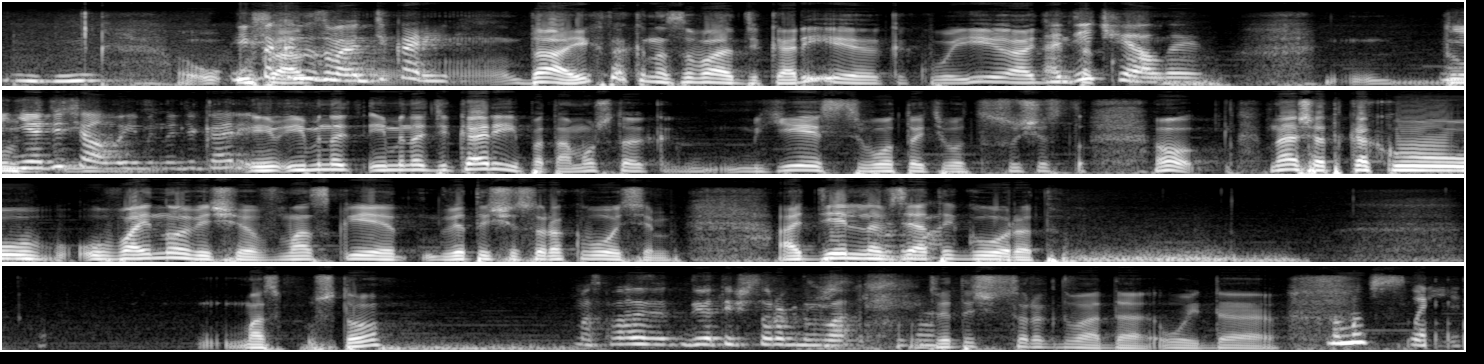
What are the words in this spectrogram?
Угу. Их так и называют дикари. Да, их так и называют дикари. Как, и один Одичалые. Так... Не, не одичалые, именно дикари. И, именно, именно дикари, потому что есть вот эти вот существа. Ну, знаешь, это как у, у Войновича в Москве 2048. Отдельно 42. взятый город. Моск... Что? Москва 2042. 2042, да. Ой, да. Ну, мы поняли.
